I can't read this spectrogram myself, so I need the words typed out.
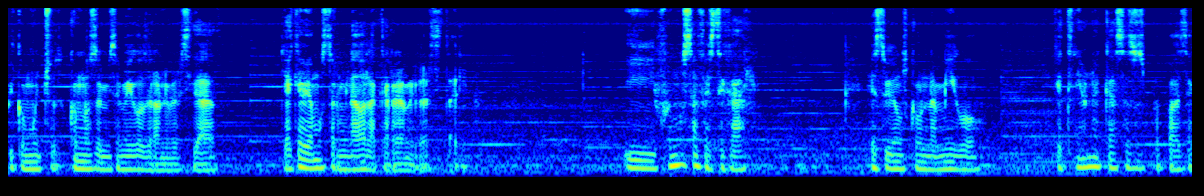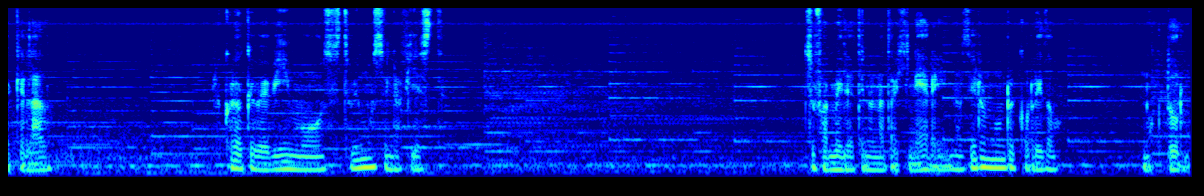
Fui con muchos, con unos de mis amigos de la universidad, ya que habíamos terminado la carrera universitaria y fuimos a festejar. Estuvimos con un amigo que tenía una casa a sus papás de aquel lado. Recuerdo que bebimos, estuvimos en la fiesta. Su familia tiene una trajinera y nos dieron un recorrido nocturno,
